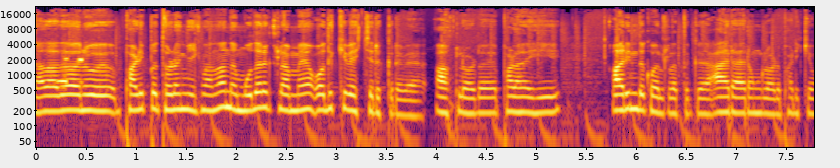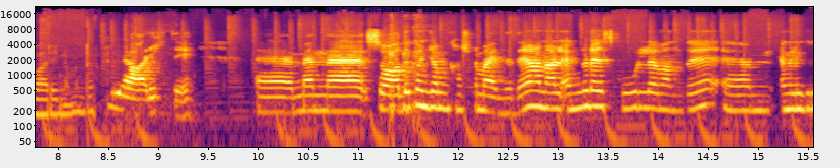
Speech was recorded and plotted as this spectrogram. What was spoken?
அதாவது ஒரு படிப்பு தொடங்கி வந்து அந்த முதல் கிழமை ஒதுக்கி வச்சிருக்கிறவ ஆக்களோட பழகி அறிந்து கொள்றதுக்கு யார் யார் உங்களோட படிக்க. Eh, men eh, så அது கொஞ்சம் கஷ்டமா இருந்தது ஆனால் எங்களோட ஸ்கூல்ல வந்து ehm, எங்களுக்கு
